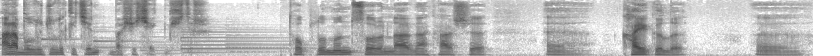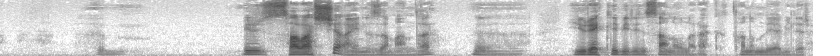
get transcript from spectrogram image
ara buluculuk için başı çekmiştir. Toplumun sorunlarına karşı e, kaygılı, e, bir savaşçı aynı zamanda, e, yürekli bir insan olarak tanımlayabilirim.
